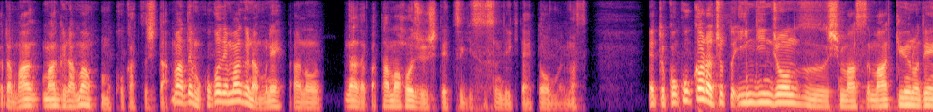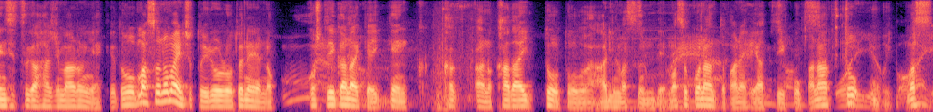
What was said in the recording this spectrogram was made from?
ただママグナムはもう枯渇した。まあでもここでマグナムね、あの、なんだか弾補充して次進んでいきたいと思います。えっと、ここからちょっとインディン・ジョーンズします。魔球の伝説が始まるんやけど、まあその前にちょっといろいろとね、残していかなきゃいけんかあの課題等々がありますんで、まあそこなんとかね、やっていこうかなと思います。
